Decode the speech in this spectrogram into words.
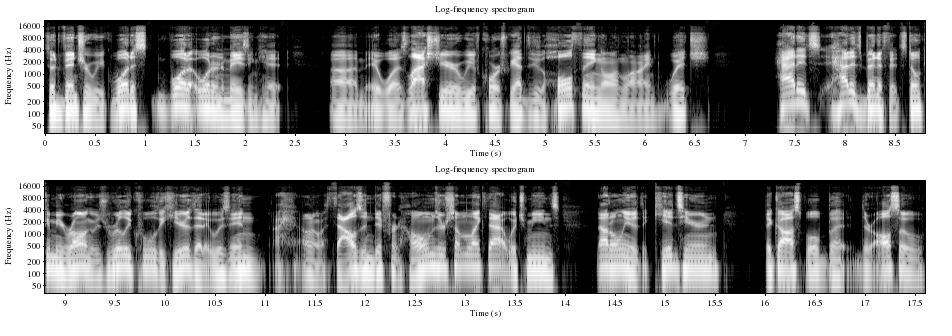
So Adventure Week, what a what what an amazing hit um, it was last year. We of course we had to do the whole thing online, which had its had its benefits. Don't get me wrong; it was really cool to hear that it was in I don't know a thousand different homes or something like that, which means not only are the kids hearing the gospel, but they're also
